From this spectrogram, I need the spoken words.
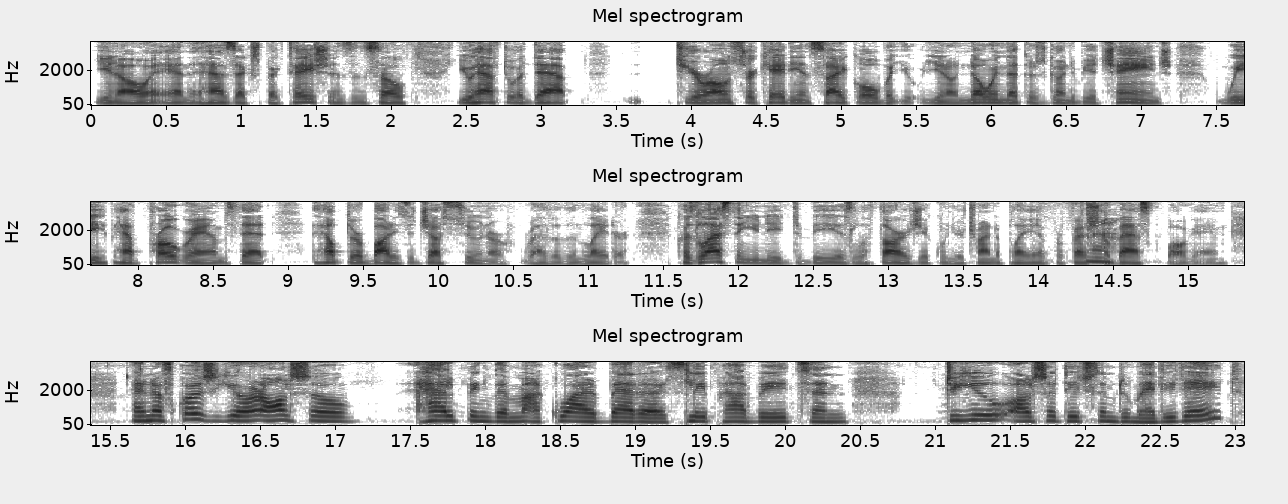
you know, and it has expectations, and so you have to adapt to your own circadian cycle. But you you know knowing that there's going to be a change, we have programs that help their bodies adjust sooner rather than later. Because the last thing you need to be is lethargic when you're trying to play a professional yeah. basketball game. And of course, you're also helping them acquire better sleep habits and do you also teach them to meditate?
